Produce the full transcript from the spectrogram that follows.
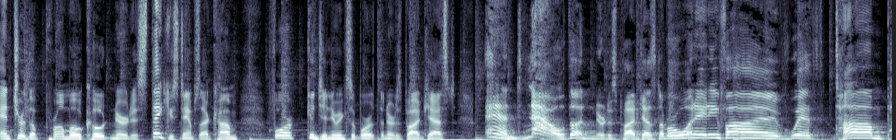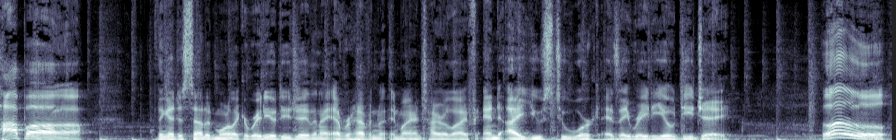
Enter the promo code Nerdist. Thank you, stamps.com, for continuing support the Nerdist Podcast. And now, the Nerdist Podcast number 185 with Tom Papa. I think I just sounded more like a radio DJ than I ever have in, in my entire life, and I used to work as a radio DJ. Oh,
